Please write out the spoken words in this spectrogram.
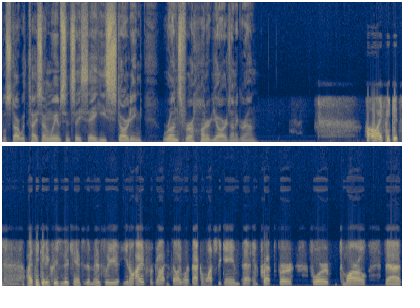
we'll start with Ty'Son Williams since they say he's starting, runs for 100 yards on the ground? Oh, I think it's. I think it increases their chances immensely. You know, I had forgotten until I went back and watched the game uh, in prep for for tomorrow that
